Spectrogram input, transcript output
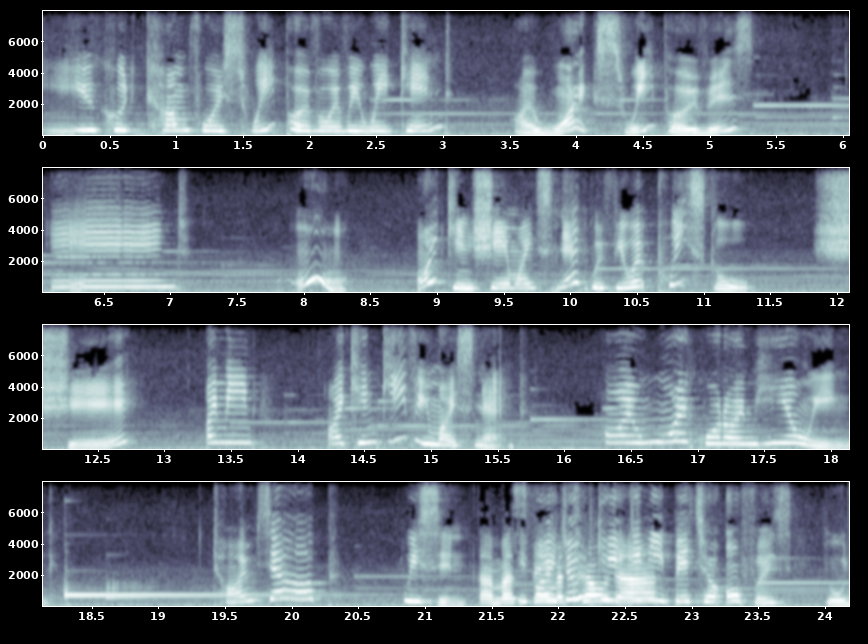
you could come for a sleepover every weekend. I like sleepovers. And. Oh, I can share my snack with you at preschool. Share? I mean, I can give you my snack. I like what I'm hearing. Time's up. Listen, That must if be I Matilda. don't get any better offers, you're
